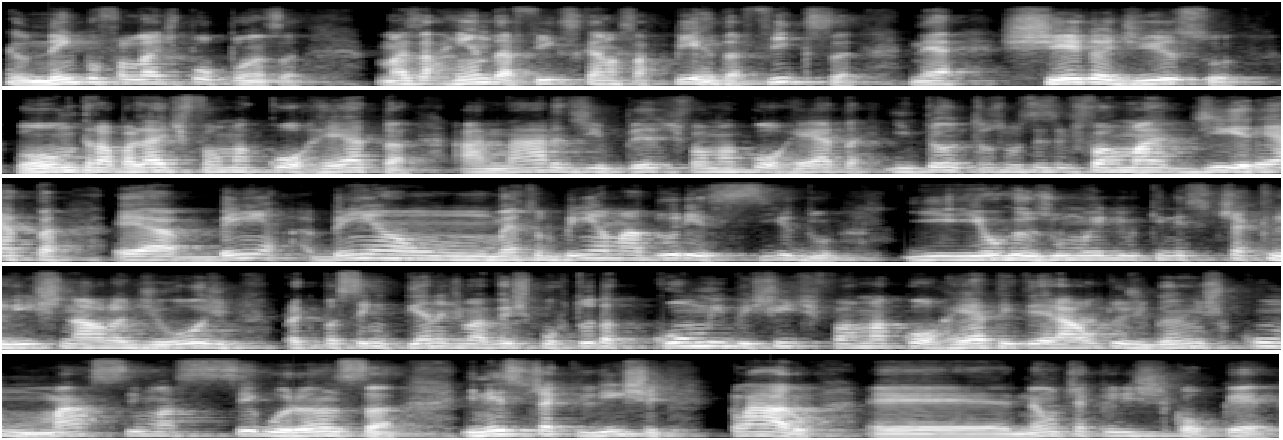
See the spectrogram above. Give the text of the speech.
Eu nem vou falar de poupança, mas a renda fixa, que é a nossa perda fixa, né? Chega disso. Vamos trabalhar de forma correta, análise de empresas de forma correta. Então, eu trouxe vocês de forma direta, é, bem, bem um método bem amadurecido. E eu resumo ele aqui nesse checklist na aula de hoje, para que você entenda de uma vez por todas como investir de forma correta e ter altos ganhos com máxima segurança. E nesse checklist, claro, é, não é um checklist qualquer,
